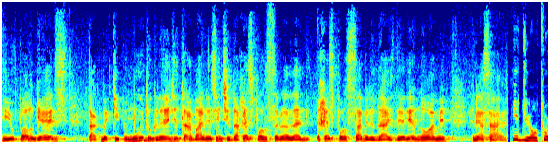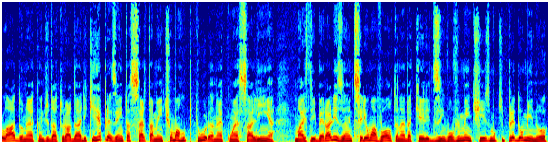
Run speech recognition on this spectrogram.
e o Paulo Guedes está com uma equipe muito grande e trabalha nesse sentido. A responsabilidade, responsabilidade dele é enorme nessa área. E de outro lado, né, a candidatura Haddad, que representa certamente uma ruptura né, com essa linha mais liberalizante, seria uma volta né, daquele desenvolvimentismo que predominou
